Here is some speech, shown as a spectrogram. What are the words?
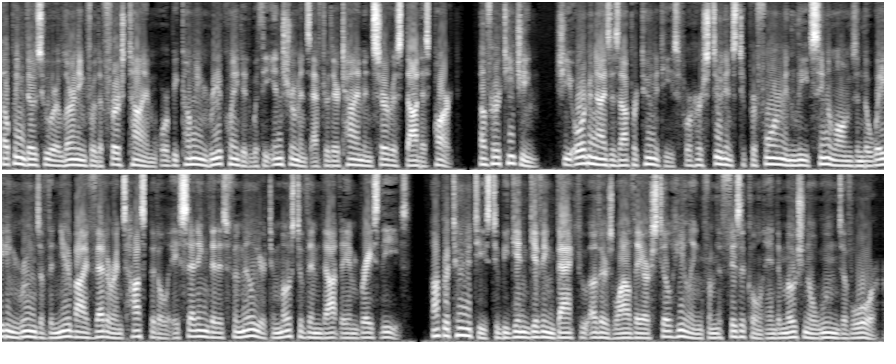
helping those who are learning for the first time or becoming reacquainted with the instruments after their time in service. As part of her teaching, she organizes opportunities for her students to perform and lead sing-alongs in the waiting rooms of the nearby Veterans Hospital a setting that is familiar to most of them. They embrace these opportunities to begin giving back to others while they are still healing from the physical and emotional wounds of war.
